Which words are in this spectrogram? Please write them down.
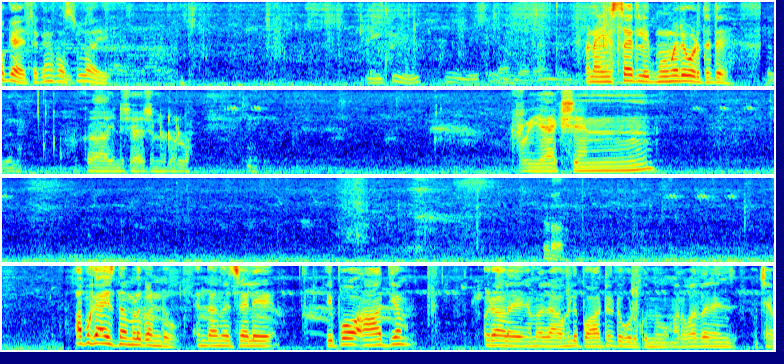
ഓക്കെ ചെക്കൻ ഫസ്റ്റ് ഉള്ളതായി നൈസായിട്ട് ലിപ് മൂവ്മെന്റ് കൊടുത്തിട്ട്. അതിന്റെ ശേഷം ഇട്ടുള്ളൂ റിയാക്ഷൻ അപ്പോൾ ഗായ്സ് നമ്മൾ കണ്ടു. എന്താണെന്ന് വെച്ചാൽ ഇപ്പോ ആദ്യം ഒരാൾ നമ്മൾ രാഹുൽ പാട്ടിട്ട് കൊടുക്കുന്നു. മർവാൻ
